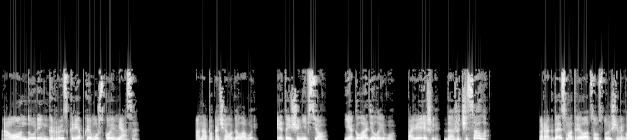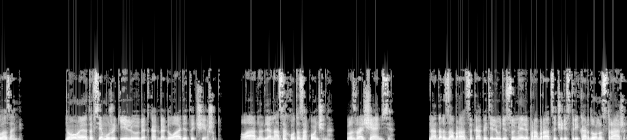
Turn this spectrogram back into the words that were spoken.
а он, дурень, грыз крепкое мужское мясо. Она покачала головой. Это еще не все. Я гладила его, поверишь ли, даже чесала. Рогдай смотрел отсутствующими глазами. Ну, это все мужики любят, когда гладят и чешут. Ладно, для нас охота закончена. Возвращаемся. Надо разобраться, как эти люди сумели пробраться через три кордона стражи.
